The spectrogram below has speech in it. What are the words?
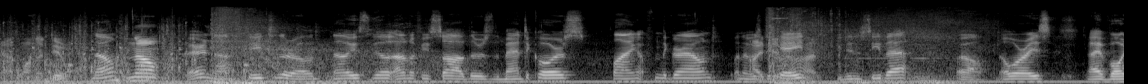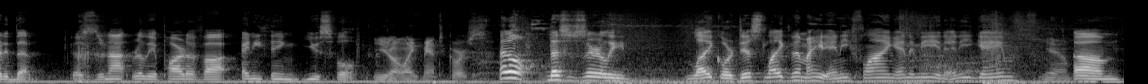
that's I'd want to do. no. No. Fair enough. To each their own. No, you still, I don't know if you saw. There was the manticores flying up from the ground when it was I did decayed. not. You didn't see that? Well, no worries. I avoided them because they're not really a part of uh, anything useful. You don't like manticores. I don't necessarily like or dislike them. I hate any flying enemy in any game. Yeah. Um,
